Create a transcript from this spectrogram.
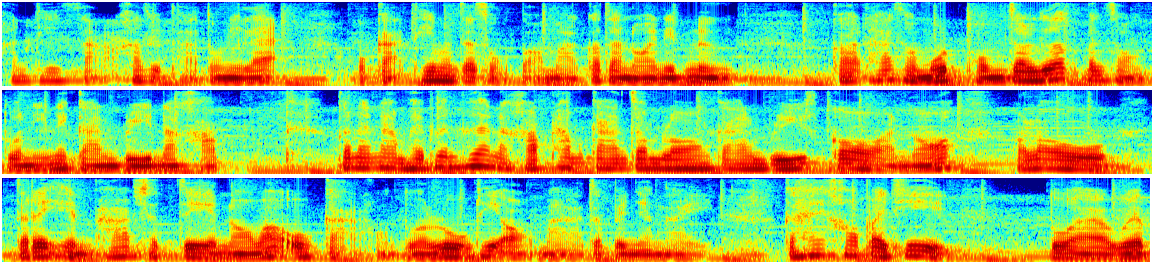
ขั้นที่สามขั้นสุดท้ายตรงนี้แหละโอกาสที่มันจะส่งต่อมาก็จะน้อยนิดนึง ก็ถ้าสมมุติผมจะเลือกเป็น 2 ตัวนี้ในการบรีดนะครับก็แนะนำให้เพื่อนๆนะครับทำการจำลองการบรีดก่อนเนาะเพราะเราจะได้เห็นภาพชัดเจนเนาะว่าโอกาสของตัวลูกที่ออกมาจะเป็นยังไง ก็ให้เข้าไปที่ตัวเว็บ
